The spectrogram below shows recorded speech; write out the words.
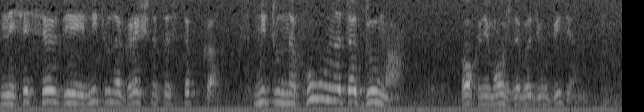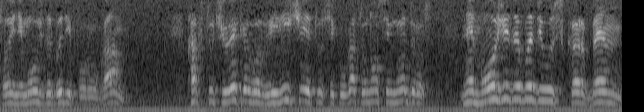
не се сърди нито на грешната стъпка, нито на хубавата дума. Бог не може да бъде обиден. Той не може да бъде поруган. Както човека във величието си, когато носи мъдрост, не може да бъде оскърбен,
